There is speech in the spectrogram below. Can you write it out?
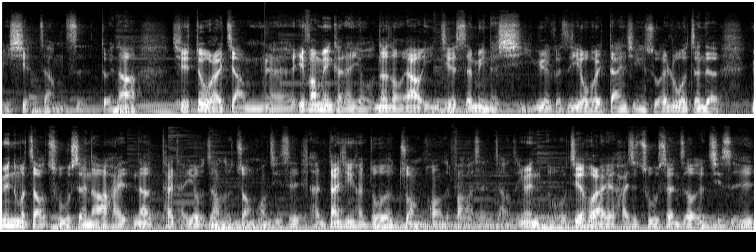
危险。这样子，对，那其实对我来讲，呃，一方面可能有那种要迎接生命的喜悦，可是又会担心说，哎，如果真的因为那么早出生，然后还那太太又有这样的状况，其实很担心很多的状况的发生这样子。因为我记得后来孩子出生之后，其实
